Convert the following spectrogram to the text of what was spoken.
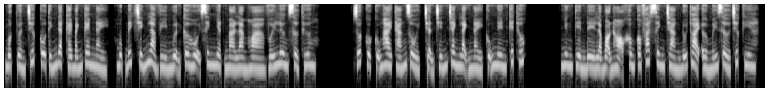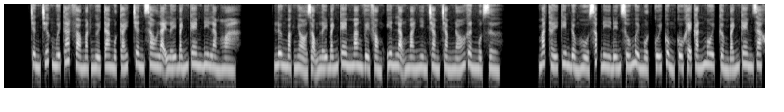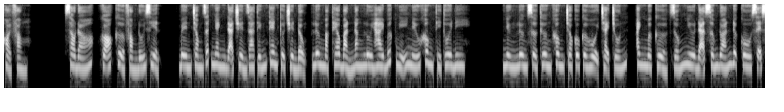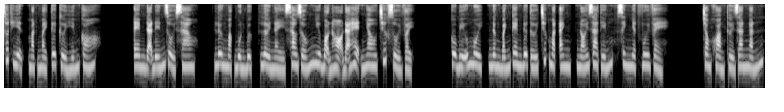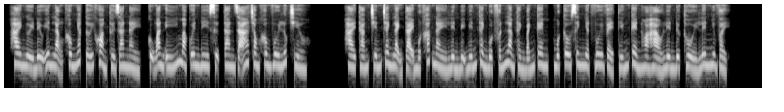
Một tuần trước cô tính đặt cái bánh kem này, mục đích chính là vì mượn cơ hội sinh nhật mà làm hòa với lương sở thương. Rốt cuộc cũng hai tháng rồi, trận chiến tranh lạnh này cũng nên kết thúc. Nhưng tiền đề là bọn họ không có phát sinh chàng đối thoại ở mấy giờ trước kia. Chân trước mới tát vào mặt người ta một cái, chân sau lại lấy bánh kem đi làm hòa. Lương mặc nhỏ giọng lấy bánh kem mang về phòng yên lặng mà nhìn chằm chằm nó gần một giờ. Mắt thấy kim đồng hồ sắp đi đến số 11 cuối cùng cô khẽ cắn môi cầm bánh kem ra khỏi phòng. Sau đó, gõ cửa phòng đối diện. Bên trong rất nhanh đã truyền ra tiếng then cửa chuyển động, lương mặc theo bản năng lui hai bước nghĩ nếu không thì thôi đi. Nhưng lương sở thương không cho cô cơ hội chạy trốn, anh mở cửa giống như đã sớm đoán được cô sẽ xuất hiện, mặt mày tươi cười hiếm có. Em đã đến rồi sao? Lương mặc buồn bực, lời này sao giống như bọn họ đã hẹn nhau trước rồi vậy. Cô bĩu môi, nâng bánh kem đưa tới trước mặt anh, nói ra tiếng, sinh nhật vui vẻ. Trong khoảng thời gian ngắn, hai người đều yên lặng không nhắc tới khoảng thời gian này, cũng ăn ý mà quên đi sự tan rã trong không vui lúc chiều. Hai tháng chiến tranh lạnh tại một khắc này liền bị biến thành bột phấn làm thành bánh kem, một câu sinh nhật vui vẻ tiếng kèn hòa hảo liền được thổi lên như vậy.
